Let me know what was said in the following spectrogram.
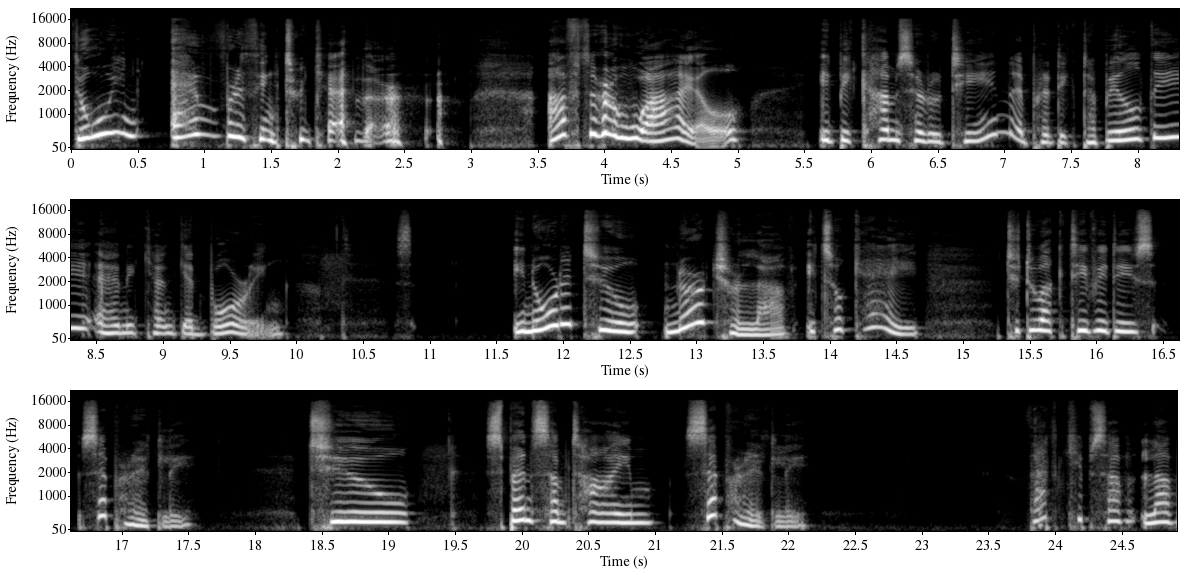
Doing everything together. After a while, it becomes a routine, a predictability, and it can get boring. In order to nurture love, it's okay to do activities separately, to spend some time separately. That keeps love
